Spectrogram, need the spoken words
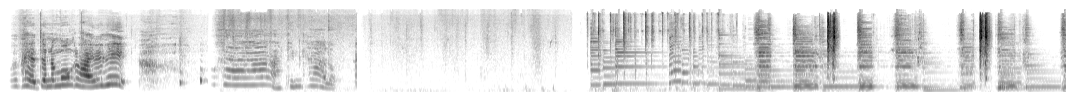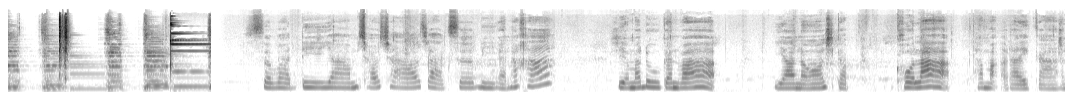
โอ้ยเผ็ดจนน้ำมูกไหลไปพี่ ค่ะ กินข้าวหรอก วัสดียามเช้าเช้าๆจากเซอร์เบียนะคะ เดี๋ยวมาดูกันว่า ยานอชกับโคลาทำอะไรกัน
